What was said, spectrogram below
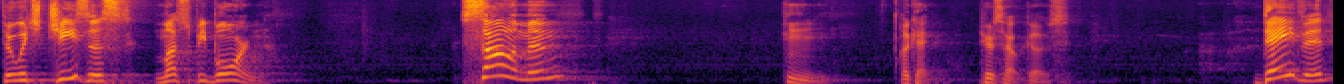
through which Jesus must be born. Solomon, hmm, okay, here's how it goes. David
